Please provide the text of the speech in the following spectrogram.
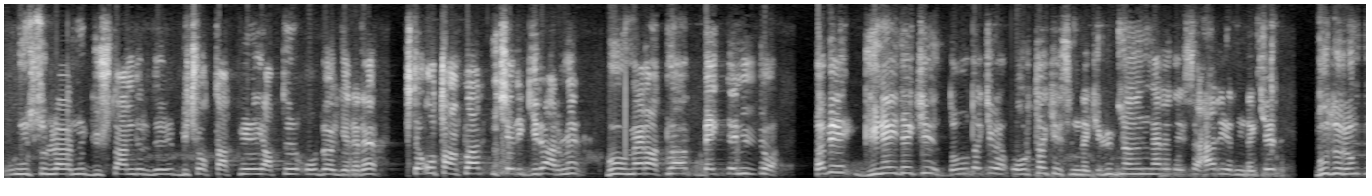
unsurlarını güçlendirdi. Birçok takviye yaptığı o bölgelere işte o tanklar içeri girer mi? Bu merakla bekleniyor. Tabii güneydeki, doğudaki ve orta kesimdeki Lübnan'ın neredeyse her yerindeki bu durum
